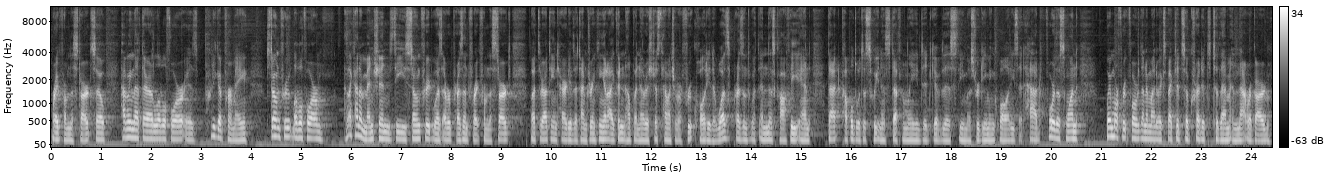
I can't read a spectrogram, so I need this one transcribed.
right from the start. So having that there at level four is pretty good for me. Stone fruit level four, as I kind of mentioned, the stone fruit was ever present right from the start, but throughout the entirety of the time drinking it, I couldn't help but notice just how much of a fruit quality there was present within this coffee, and that coupled with the sweetness definitely did give this the most redeeming qualities it had for this one. Way more fruit forward than I might have expected, so credit to them in that regard.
